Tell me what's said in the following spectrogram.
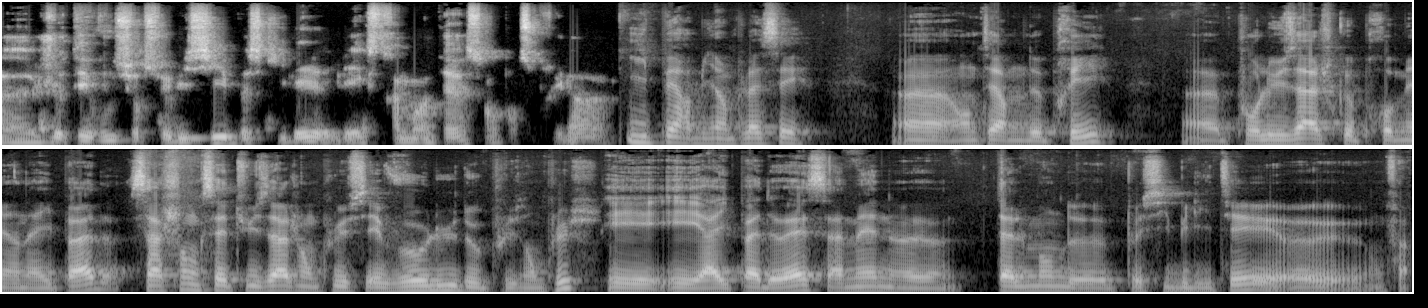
euh, jetez-vous sur celui-ci parce qu'il est, est extrêmement intéressant pour ce prix-là. Hyper bien placé. Euh, en termes de prix pour l'usage que promet un iPad, sachant que cet usage en plus évolue de plus en plus et, et iPadOS amène euh, tellement de possibilités. enfin,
